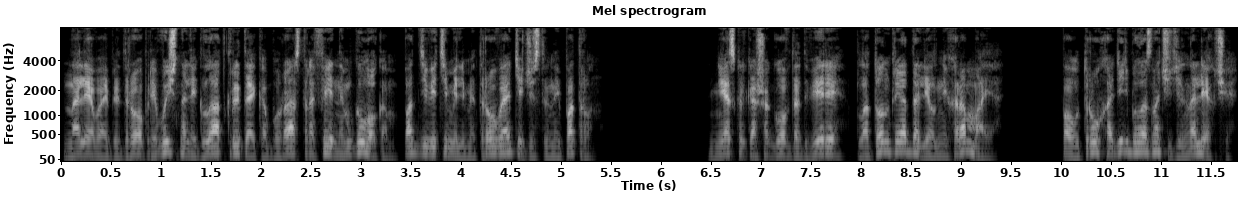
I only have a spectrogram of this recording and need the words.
На левое бедро привычно легла открытая кобура с трофейным глоком под 9-миллиметровый отечественный патрон. Несколько шагов до двери Платон преодолел не хромая. Поутру ходить было значительно легче.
